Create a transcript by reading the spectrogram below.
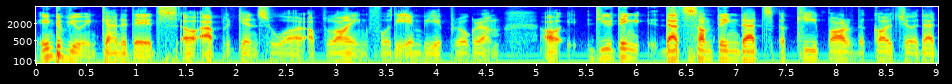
interviewing candidates or applicants who are applying for the MBA program? Or do you think that's something that's a key part of the culture that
